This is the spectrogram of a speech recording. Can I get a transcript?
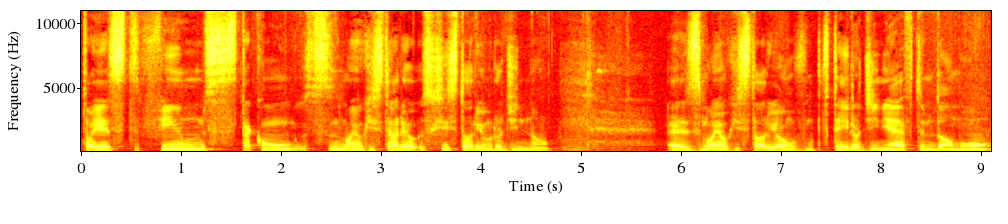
To jest film z taką, z moją historią, z historią rodzinną. E, Z moją historią w, w tej rodzinie, w tym domu,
